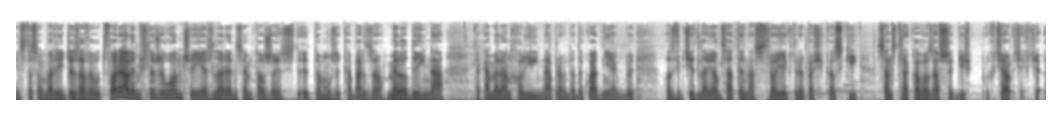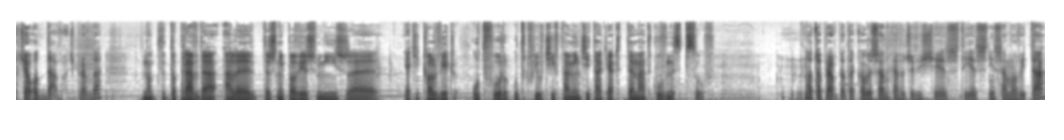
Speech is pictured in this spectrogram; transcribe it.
Więc to są bardziej jazzowe utwory, ale myślę, że łączy je z Lorencem to, że jest y, to muzyka bardzo melodyjna, taka melancholijna, prawda? Dokładnie jakby odzwierciedlająca te nastroje, które Pasikowski soundtrackowo zawsze gdzieś chciał, chcia, chciał oddawać, prawda? No to, to prawda, ale też nie powiesz mi, że jakikolwiek utwór utkwił ci w pamięci tak jak temat główny z psów. No to prawda, ta kołysanka rzeczywiście jest, jest niesamowita,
